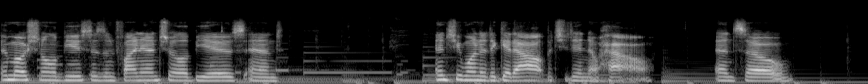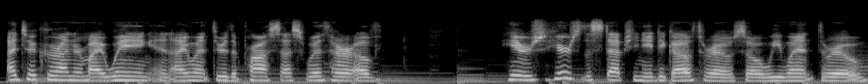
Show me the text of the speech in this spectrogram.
emotional abuses and financial abuse and and she wanted to get out but she didn't know how and so I took her under my wing and I went through the process with her of here's here's the steps you need to go through. So we went through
